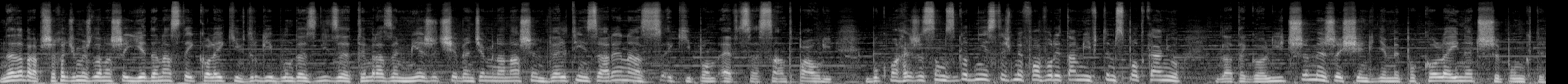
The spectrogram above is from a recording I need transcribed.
No dobra, przechodzimy już do naszej 11 kolejki w drugiej Bundeslidze. Tym razem mierzyć się będziemy na naszym Veltins Arena z ekipą FC St. Pauli. Bukmacherzy są zgodni, jesteśmy faworytami w tym spotkaniu, dlatego liczymy, że sięgniemy po kolejne 3 punkty.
